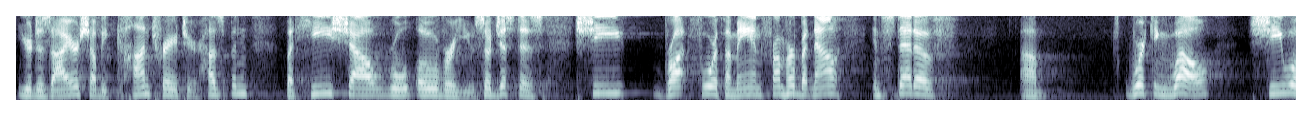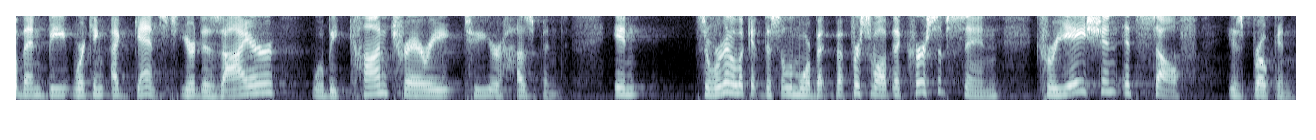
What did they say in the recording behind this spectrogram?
your desire shall be contrary to your husband, but he shall rule over you." So just as she brought forth a man from her, but now instead of um, working well, she will then be working against. Your desire will be contrary to your husband. In, so we're going to look at this a little more, but, but first of all, the curse of sin, creation itself is broken.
